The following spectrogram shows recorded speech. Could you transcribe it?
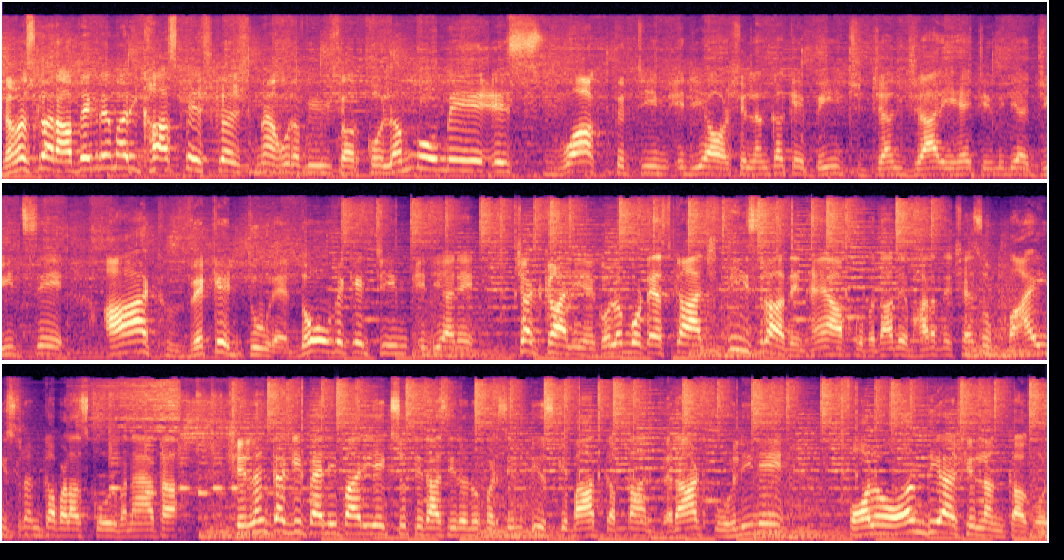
नमस्कार, आप देख रहे हैं हमारी खास पेशकश। मैं हूँ रवीश और कोलंबो में इस वक्त टीम इंडिया और श्रीलंका के बीच जंग जारी है। टीम इंडिया जीत से आठ विकेट दूर है। दो विकेट टीम इंडिया ने चटका लिए कोलंबो टेस्ट का आज तीसरा दिन है। आपको बता दें, भारत ने 622 रन का बड़ा स्कोर बनाया था। श्रीलंका की पहली पारी एक सौ तिरासी रनों पर सिमटी। उसके बाद कप्तान विराट कोहली ने फॉलो ऑन दिया श्रीलंका को।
